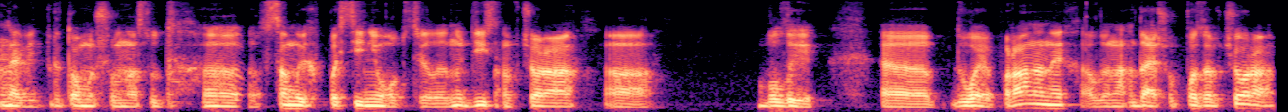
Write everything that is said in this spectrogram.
Навіть при тому, що в нас тут е, самих постійні обстріли. Ну дійсно, вчора е, були е, двоє поранених, але нагадаю, що позавчора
